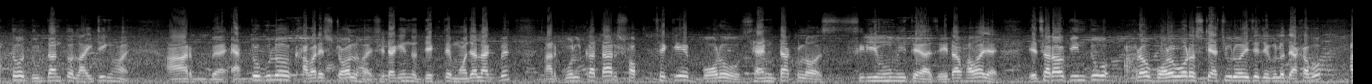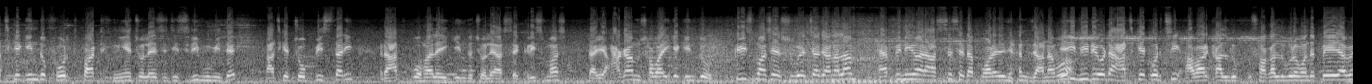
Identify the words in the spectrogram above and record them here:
এত দুর্দান্ত লাইটিং হয়। আর এতগুলো খাবারের স্টল হয়, সেটা কিন্তু দেখতে মজা লাগবে। আর কলকাতার সব থেকে বড় স্যান্টা ক্লস শ্রীভূমিতে আছে, এটা ভাবা যায়। এছাড়াও কিন্তু আরও বড় বড় স্ট্যাচু রয়েছে যেগুলো দেখাবো। আজকে কিন্তু ফোর্থ পার্ট নিয়ে চলে এসেছি শ্রীভূমিতে। আজকে চব্বিশ তারিখ, রাত পোহালেই কিন্তু চলে আসছে ক্রিসমাস তাই আগাম সবাইকে কিন্তু ক্রিসমাসের শুভেচ্ছা জানালাম। হ্যাপি নিউ ইয়ার আসছে, সেটা পরে জানাব। এই ভিডিওটা আজকে করছি, আবার কাল সকাল দুপুরের মধ্যে পেয়ে যাবে।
